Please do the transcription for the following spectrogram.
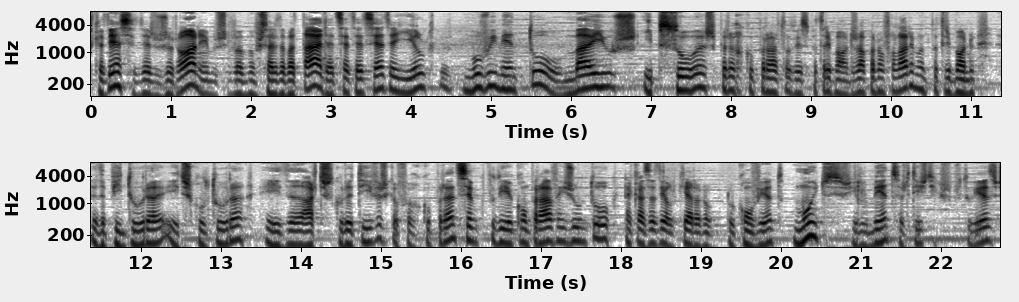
decadência, desde os Jerónimos, a Mosteiro da Batalha, etc, etc, e ele movimentou meios e pessoas para recuperar todo esse património. Já para não falar em muito património de pintura e de escultura e de artes decorativas que ele foi recuperando, sempre que podia comprava e juntou na casa dele, que era no, no convento, muitos elementos artísticos portugueses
